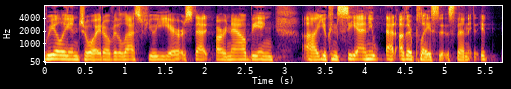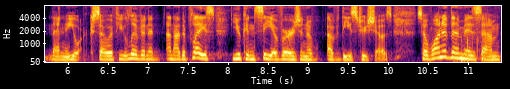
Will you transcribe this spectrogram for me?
really enjoyed over the last few years that are now being uh, you can see any at other places than it, than New York. So if you live in a, another place, you can see a version of, of these two shows. So one of them is um,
